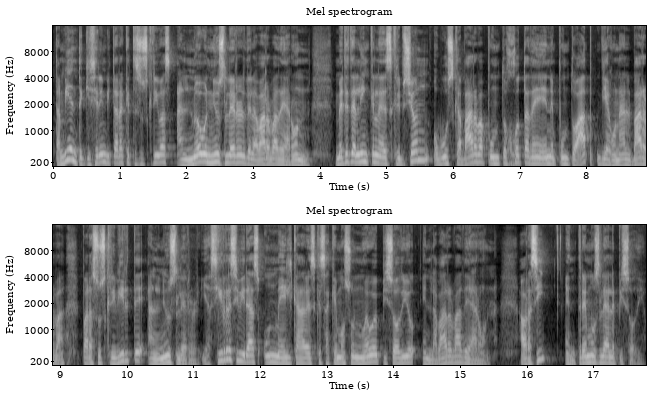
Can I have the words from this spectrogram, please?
También te quisiera invitar a que te suscribas al nuevo newsletter de La Barba de Aarón. Métete al link en la descripción o busca barba.jdn.app diagonal barba para suscribirte al newsletter y así recibirás un mail cada vez que saquemos un nuevo episodio en La Barba de Aarón. Ahora sí, entrémosle al episodio.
